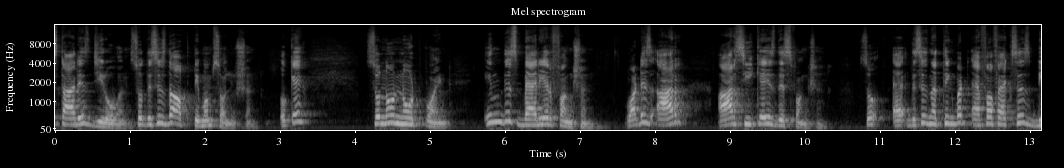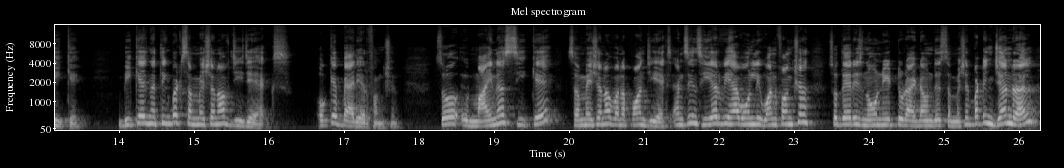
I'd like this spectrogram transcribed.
star is 0 1 so this is the optimum solution okay? So no note point. In this barrier function what is r? R ck is this function. So uh, this is nothing but f of x is bk bk is nothing but summation of gjx okay barrier function. So minus ck summation of 1 upon gx and since here we have only one function so there is no need to write down this summation. But in general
